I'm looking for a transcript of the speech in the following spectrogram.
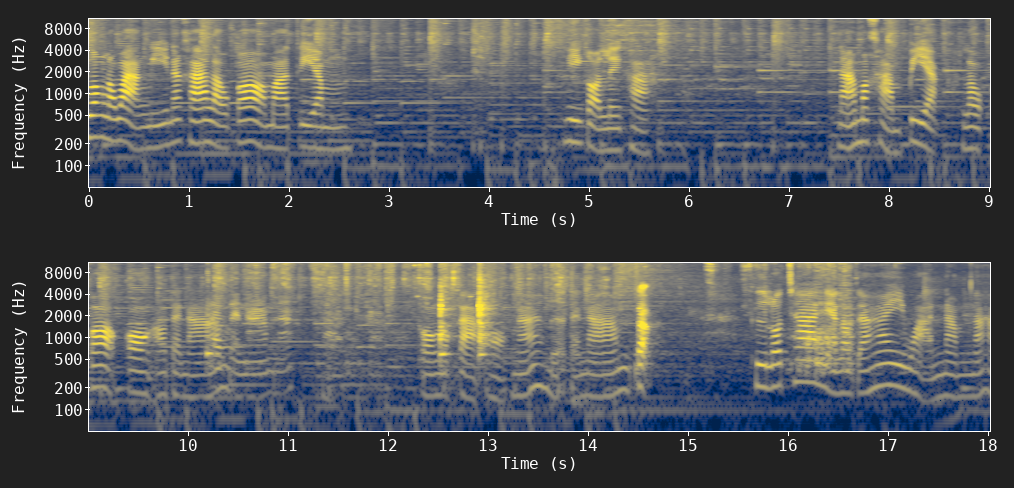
ช่วงระหว่างนี้นะคะ เราก็มาเตรียม นี่ก่อนเลยค่ะ น้ำมะขามเปียก เราก็กรองเอาแต่น้ำแต่น้ำนะกรองเอากากออกนะ เหลือแต่น้ำคือรสชาติเนี่ยเราจะให้หวานนำนะ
